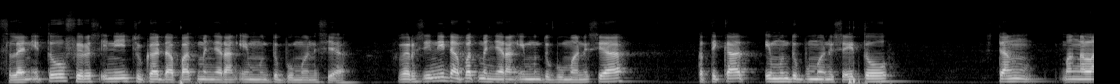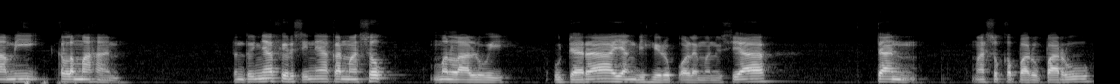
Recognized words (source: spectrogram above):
Selain itu, virus ini juga dapat menyerang imun tubuh manusia. Virus ini dapat menyerang imun tubuh manusia ketika imun tubuh manusia itu sedang mengalami kelemahan. Tentunya virus ini akan masuk melalui udara yang dihirup oleh manusia dan masuk ke paru-paru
